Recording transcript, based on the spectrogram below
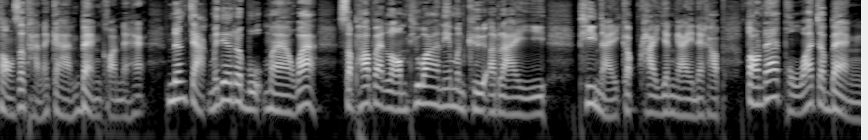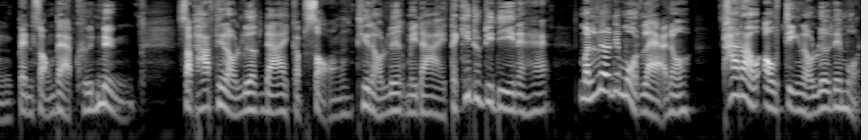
สองสถานการณ์แบ่งก่อนนะฮะ เนื่องจากไม่ได้ระบุมาว่าสภาพแวดล้อมที่ว่านี้มันคืออะไรที่ไหนกับใครยังไงนะครับ ตอนแรกผมว่าจะแบ่งเป็น 2 แบบคือ 1. สภาพที่เราเลือกได้กับ 2 ที่เราเลือกไม่ได้ แต่คิดดูดีๆนะฮะมันเลือกได้หมดแหละเนาะถ้าเราเอาจริงเราเลือกได้หมด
